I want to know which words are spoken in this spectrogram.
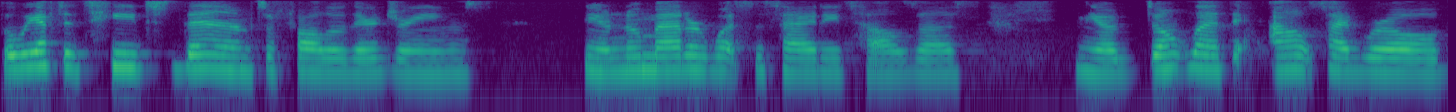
But we have to teach them to follow their dreams, you know, no matter what society tells us. You know, don't let the outside world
